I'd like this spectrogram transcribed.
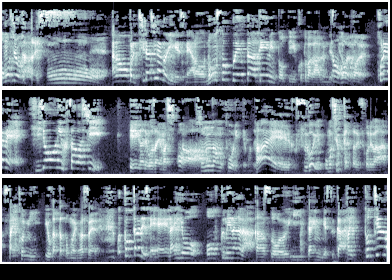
面白かったです。おあの、これチラシなどにですね、あの、ノンストップエンターテイメントっていう言葉があるんですけど、はいはい、これがね、非常にふさわしい映画でございました。その名の通りってことですはい、すごい面白かったです、これは。最高に良かったと思います。ここからですね、えー、内容を含めながら感想を言いたいんですが、はい、途中の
